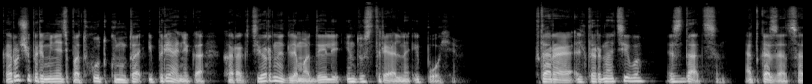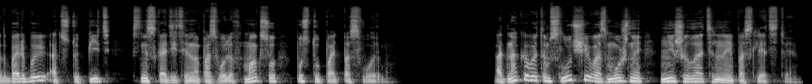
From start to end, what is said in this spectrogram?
Короче, применять подход кнута и пряника, характерный для модели индустриальной эпохи. Вторая альтернатива – сдаться, отказаться от борьбы, отступить, снисходительно позволив Максу поступать по-своему. Однако в этом случае возможны нежелательные последствия.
